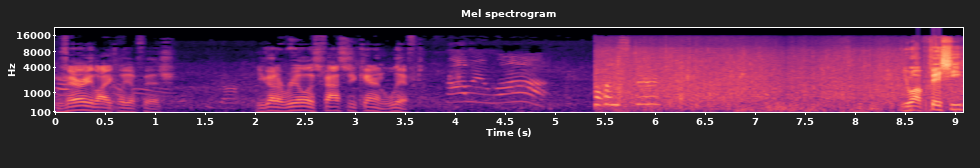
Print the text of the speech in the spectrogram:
Very likely a fish. You gotta reel as fast as you can and lift. Monster. You want fishy?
